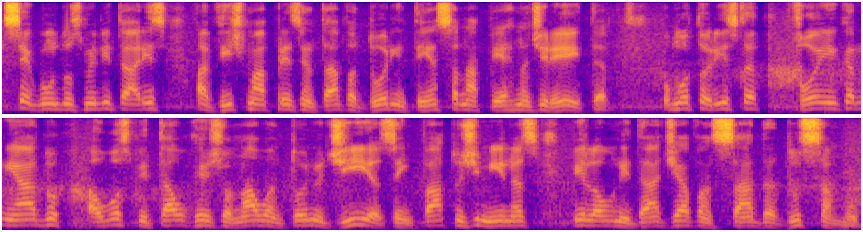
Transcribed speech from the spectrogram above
Segundo os militares, a vítima apresentava dor intensa na perna direita. O motorista foi encaminhado ao Hospital Regional Antônio Dias, em Patos de Minas, pela unidade avançada do SAMU.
